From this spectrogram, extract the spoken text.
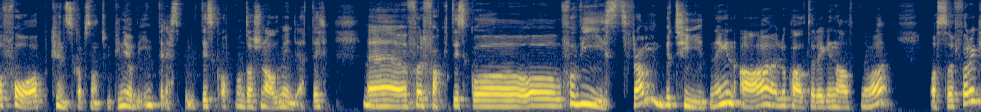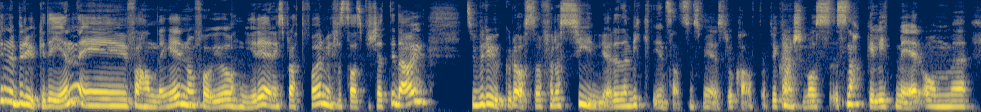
å få opp kunnskap sånn at vi kunne jobbe interessepolitisk opp mot nasjonale myndigheter. Eh, for faktisk å, å få vist fram betydningen av lokalt og regionalt nivå. Også for å kunne bruke det inn i forhandlinger. Nå får vi jo ny regjeringsplattform, vi får statsbudsjett i dag. Så vi bruker det også for å synliggjøre den viktige innsatsen som gjøres lokalt. At vi kanskje må snakke litt mer om eh,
